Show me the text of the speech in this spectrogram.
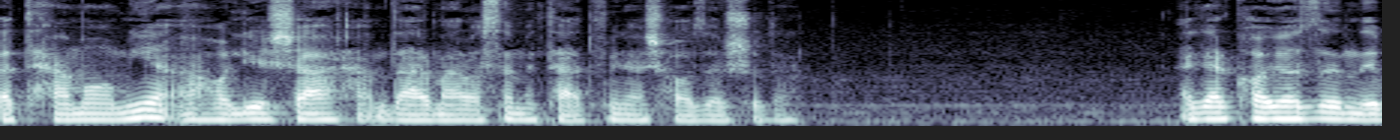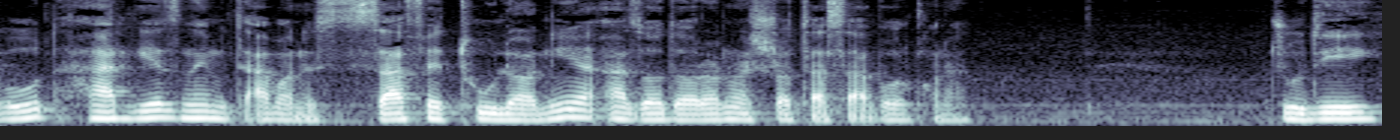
و تمامی اهالی شهر هم در مراسم تدفینش حاضر شدند. اگر کایا زنده بود هرگز نمی‌توانست صف طولانی عزادارانش را تصور کند. جودی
